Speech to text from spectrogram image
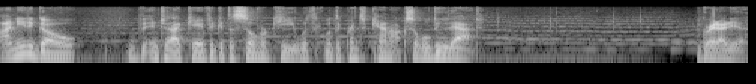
I need to go into that cave to get the silver key with, with the Prince of Cannock, so we'll do that. Great idea.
